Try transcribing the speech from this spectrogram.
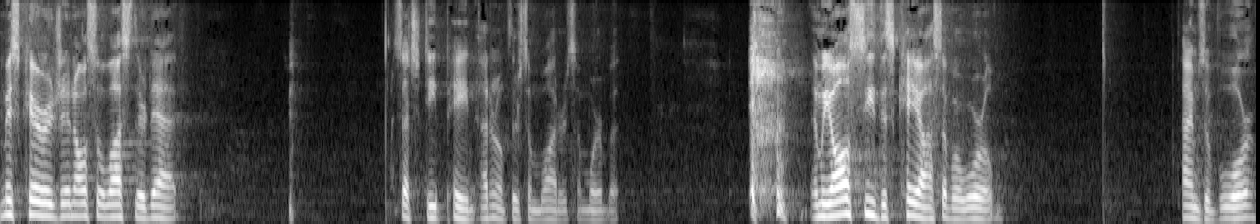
miscarriage and also lost their dad. Such deep pain. I don't know if there's some water somewhere, but. and we all see this chaos of our world times of war,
